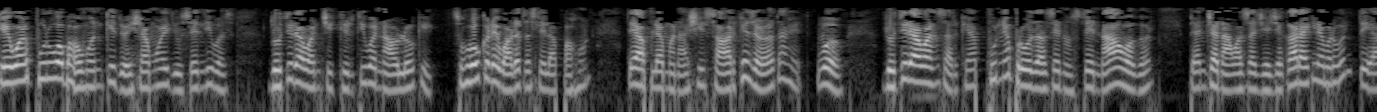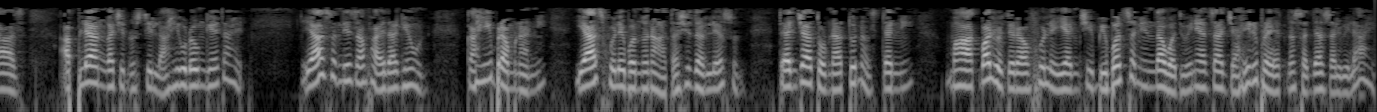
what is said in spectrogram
केवळ पूर्व भावमनकी द्वेषामुळे दिवसेंदिवस ज्योतिरावांची कीर्ती व नावलौकिक चोहोकडे वाढत असलेला पाहून ते आपल्या मनाशी सारखे जळत आहेत व ज्योतिरावांसारख्या पुण्यप्रोजाचे नुसते नाव अगर त्यांच्या नावाचा जे जकार ऐकल्याबरोबर ते आज आपल्या अंगाची नुसती लाही उडवून घेत आहेत. या संधीचा फायदा घेऊन काही ब्राह्मणांनी याच फुले बंधूंना हाताशी धरले असून त्यांच्या तोंडातूनच त्यांनी महात्मा ज्योतिराव फुले यांची बिभत्स निंदा वधविण्याचा जाहीर प्रयत्न सध्या चालविला आहे.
